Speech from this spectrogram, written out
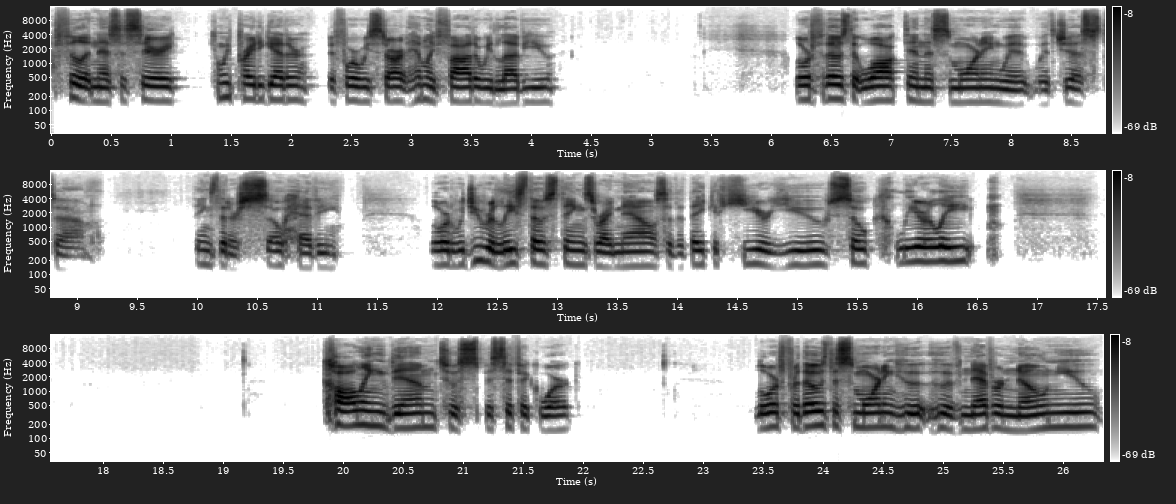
I feel it necessary. Can we pray together before we start? Heavenly Father, we love you. Lord, for those that walked in this morning with, with just um, things that are so heavy, Lord, would you release those things right now so that they could hear you so clearly, calling them to a specific work? Lord, for those this morning who, who have never known you,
